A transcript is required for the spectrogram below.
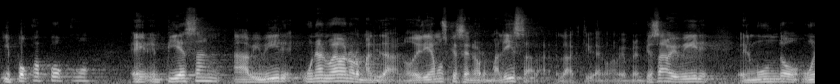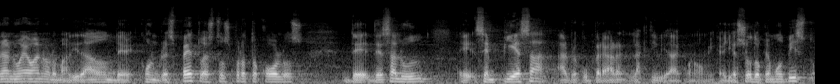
y poco a poco eh, empiezan a vivir una nueva normalidad. No diríamos que se normaliza la, actividad económica, pero empiezan a vivir el mundo una nueva normalidad donde con respeto a estos protocolos de, salud eh, se empieza a recuperar la actividad económica. Y eso es lo que hemos visto.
